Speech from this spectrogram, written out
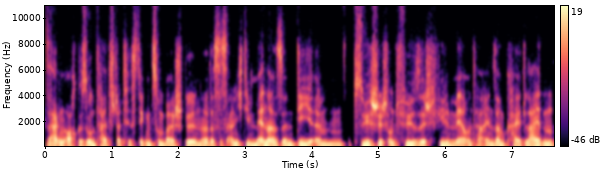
sagen auch Gesundheitsstatistiken zum Beispiel, ne, dass es eigentlich die Männer sind, die ähm, psychisch und physisch viel mehr unter Einsamkeit leiden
